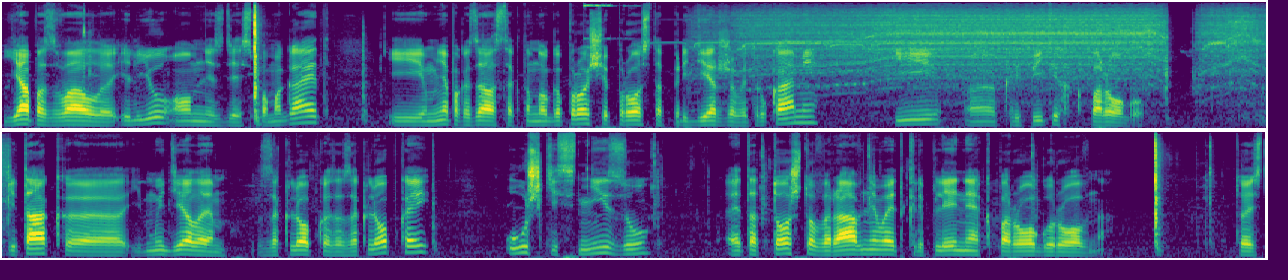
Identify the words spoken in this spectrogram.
Я позвал Илью, он мне здесь помогает. И мне показалось так намного проще просто придерживать руками и э, крепить их к порогу. Итак, э, мы делаем заклепка за заклепкой. Ушки снизу это то, что выравнивает крепление к порогу ровно. То есть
